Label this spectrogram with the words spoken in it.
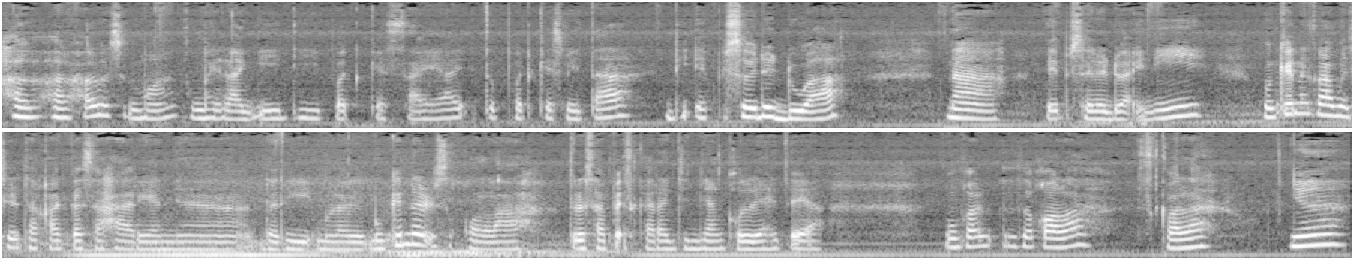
Halo, halo, halo semua. Kembali lagi di podcast saya, itu podcast Mita di episode 2. Nah, di episode 2 ini mungkin akan menceritakan kesehariannya dari mulai mungkin dari sekolah terus sampai sekarang jenjang kuliah itu ya. Mungkin sekolah, sekolahnya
